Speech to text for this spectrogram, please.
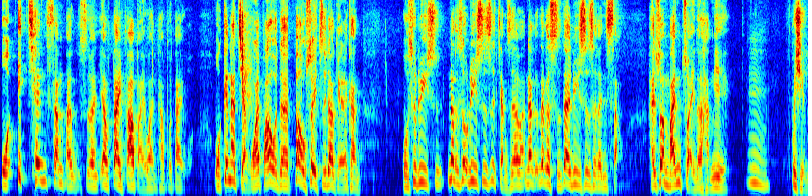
我一千三百五十万要贷八百万，他不贷我。我跟他讲，我还把我的报税资料给他看，我是律师，那个时候律师是讲实在话，那个那个时代律师是很少，还算蛮拽的行业。嗯，不行。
